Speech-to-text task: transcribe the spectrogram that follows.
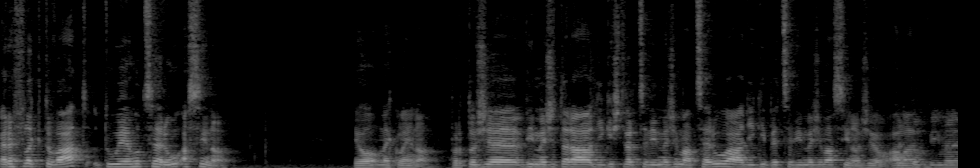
reflektovat tu jeho dceru a syna. Jo, McLeana. Protože víme, že teda díky čtverce víme, že má dceru a díky pětce víme, že má syna, že jo? ale... To víme,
